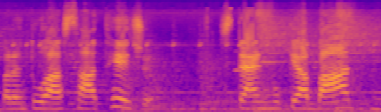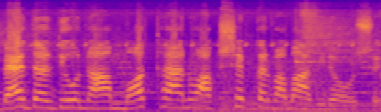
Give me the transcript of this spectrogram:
પરંતુ આ સાથે જ સ્ટેન્ડ મૂક્યા બાદ બે દર્દીઓના મોત થયાનો આક્ષેપ કરવામાં આવી રહ્યો છે.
